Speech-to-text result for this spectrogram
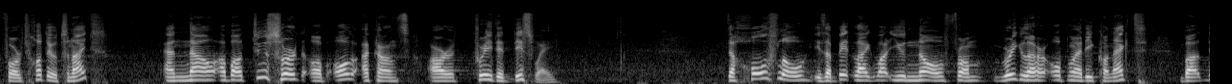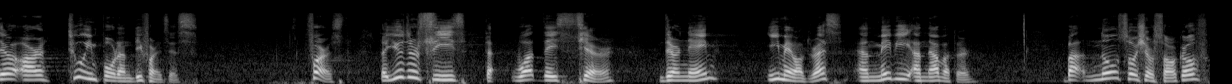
for Hotel Tonight, and now about two-thirds of all accounts are created this way. The whole flow is a bit like what you know from regular OpenID Connect, but there are two important differences. First, the user sees that what they share, their name, email address, and maybe an avatar. But no social circles,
